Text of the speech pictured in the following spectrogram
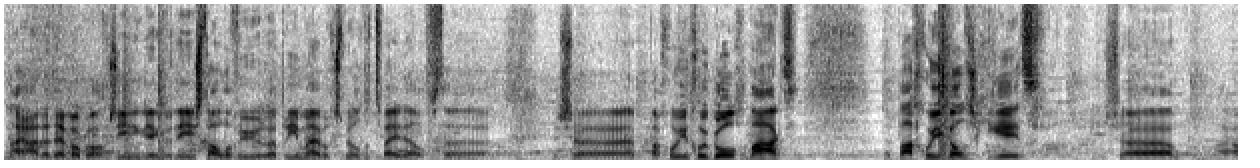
Nou ja, dat hebben we ook wel gezien. Ik denk dat we de eerste half uur eh, prima hebben gespeeld, de tweede helft. eh. dus eh, een paar goede, goede goal gemaakt. Een paar goede kansen gecreëerd. Dus nou ja,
